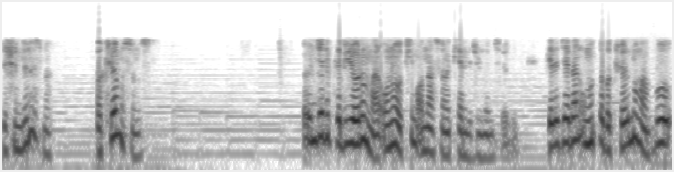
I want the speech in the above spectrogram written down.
Düşündünüz mü? Bakıyor musunuz? Öncelikle bir yorum var. Onu okuyayım ondan sonra kendi cümlemi söyleyeyim. Geleceğe ben umutla bakıyorum ama bu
